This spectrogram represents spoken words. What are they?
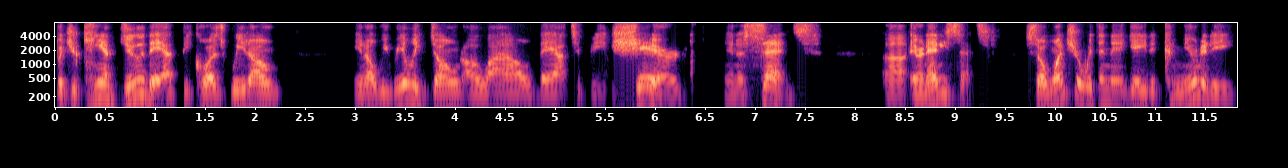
But you can't do that because we don't you know, we really don't allow that to be shared in a sense, uh, or in any sense. So once you're within a gated community,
